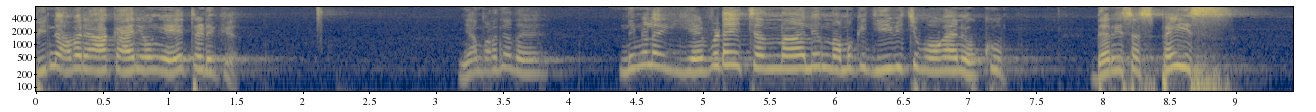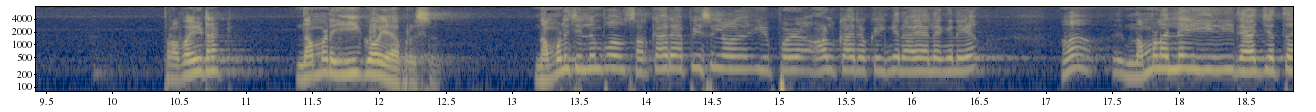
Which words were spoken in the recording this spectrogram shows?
പിന്നെ അവർ ആ കാര്യം അങ്ങ് ഏറ്റെടുക്കുക ഞാൻ പറഞ്ഞത് നിങ്ങൾ എവിടെ ചെന്നാലും നമുക്ക് ജീവിച്ചു പോകാൻ ഒക്കും. There is a space provided നമ്മുടെ ഈഗോയാ പ്രശ്നം. നമ്മൾ ചെല്ലുമ്പോൾ സർക്കാർ ഓഫീസിൽ ഇപ്പോൾ ആൾക്കാരൊക്കെ ഇങ്ങനെ ആയാലും എങ്ങനെയാണ് ആ നമ്മളല്ലേ ഈ രാജ്യത്തെ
